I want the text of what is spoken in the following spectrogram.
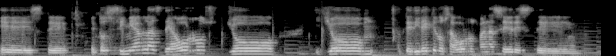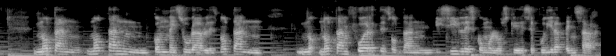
Este, entonces, si me hablas de ahorros, yo, yo te diré que los ahorros van a ser este no tan, no tan conmesurables, no tan, no, no tan fuertes o tan visibles como los que se pudiera pensar.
